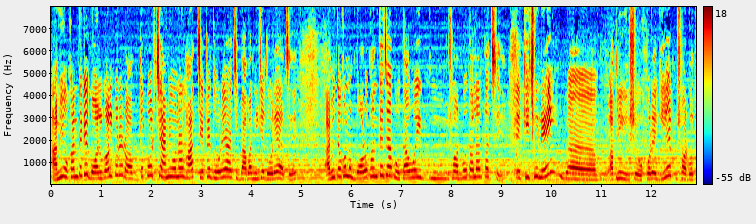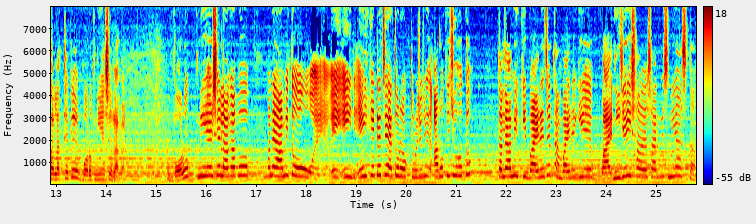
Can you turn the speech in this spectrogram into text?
আমি ওখান থেকে গল গল করে রক্ত পড়ছে, আমি ওনার হাত চেপে ধরে আছি, বাবা নিজে ধরে আছে। আমি তখন বরফ আনতে যাব তাও ওই সর্বতলার কাছে। কিছু নেই আপনি ওপরে গিয়ে সর্বতলার থেকে বরফ নিয়ে এসে লাগান। বরফ নিয়ে এসে লাগাবো মানে আমি তো এই এই এই কেটেছে এত রক্ত। যদি আরও কিছু হতো, তাহলে আমি কি বাইরে যেতাম? বাইরে গিয়ে নিজেই সার্ভিস নিয়ে আসতাম?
